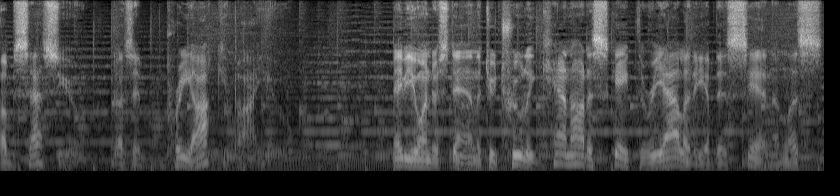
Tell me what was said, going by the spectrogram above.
obsess you? Does it preoccupy you? Maybe you understand that you truly cannot escape the reality of this sin unless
